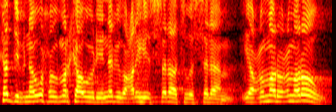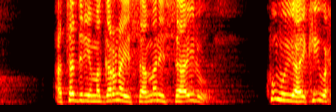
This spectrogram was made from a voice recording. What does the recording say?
kadibna wuxuu markaa uu yidhi nebigu calayhi asalaatu wasalaam yaa cumaru cumarow atadrii ma garanaysaa man isaa'ilu kumuu yahay kii wax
